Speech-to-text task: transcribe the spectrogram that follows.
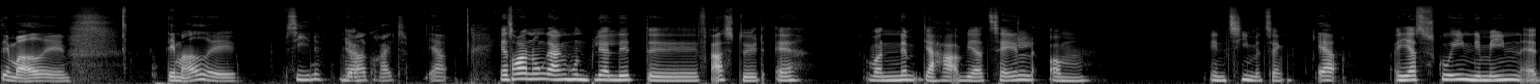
det er meget, øh, det er meget øh, sigende. Det er Ja. meget korrekt. Ja. Jeg tror at nogle gange, hun bliver lidt øh, frastødt af, hvor nemt jeg har ved at tale om intime ting. Ja. Og jeg skulle egentlig mene, at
